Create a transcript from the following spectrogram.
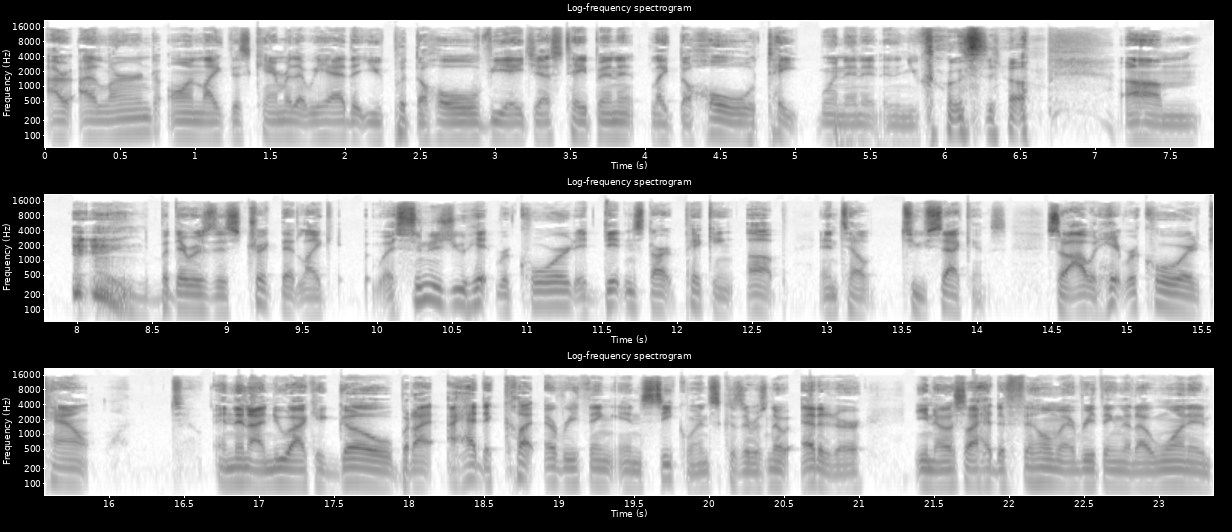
I, I learned on like this camera that we had that you put the whole VHS tape in it, like the whole tape went in it, and then you closed it up. Um, but there was this trick that like as soon as you hit record, it didn't start picking up until two seconds. So I would hit record, count one, two, and then I knew I could go. But I, I had to cut everything in sequence because there was no editor. You know, so I had to film everything that I wanted,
